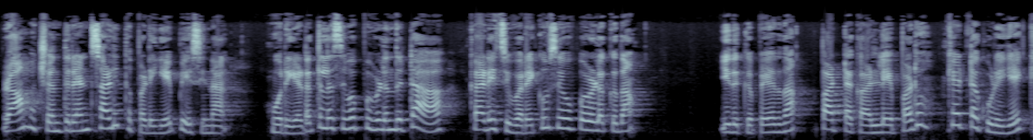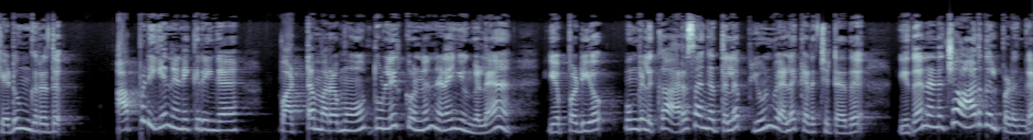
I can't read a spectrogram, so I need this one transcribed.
ராமச்சந்திரன் சலித்தபடியே பேசினான். ஒரு இடத்துல சிவப்பு விழுந்துட்டா கடைசி வரைக்கும் சிவப்பு விளக்கு தான் இதுக்கு பேர் தான் பட்ட கல்லே படும் கெட்ட குடியே கெடுங்கிறது. அப்படியே நினைக்கிறீங்க? பட்ட மரமும் துளிர்க்குன்னு நினையுங்களேன் எப்படியோ உங்களுக்கு அரசாங்கத்துல பியூன் வேலை கிடைச்சிட்டது. இதை நினைச்சு ஆறுதல் படுங்க.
